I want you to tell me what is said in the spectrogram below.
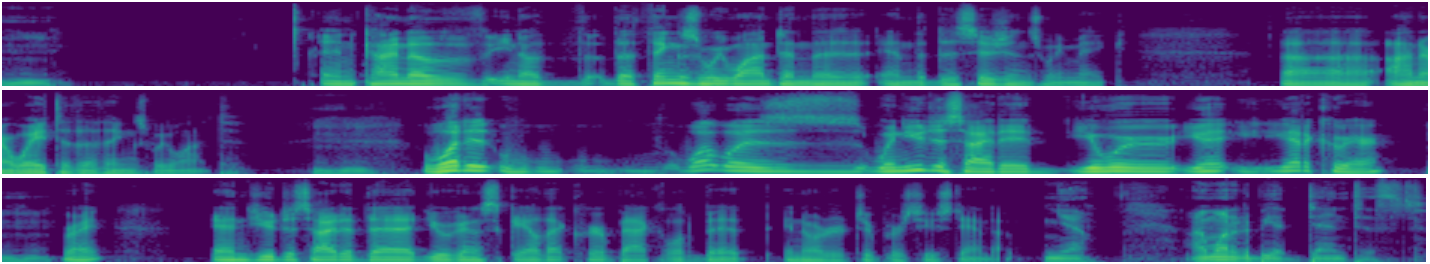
Mm-hmm. and kind of you know the, the things we want and the and the decisions we make uh, on our way to the things we want. Mm-hmm. What is what was when you decided you were you had, you had a career Mm-hmm. right, and you decided that you were going to scale that career back a little bit in order to pursue stand up. Yeah, I wanted to be a dentist.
